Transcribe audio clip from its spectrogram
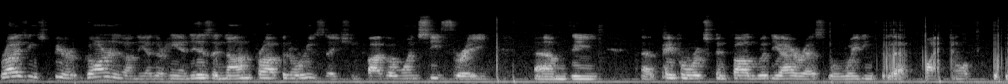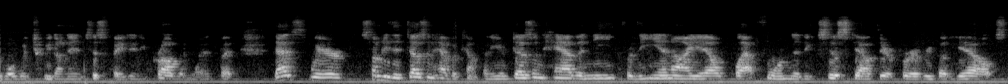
Rising Spear Garnet, on the other hand, is a nonprofit organization, 501c3. Um, the uh, paperwork's been filed with the IRS. We're waiting for that final approval, which we don't anticipate any problem with. But that's where somebody that doesn't have a company or doesn't have a need for the NIL platform that exists out there for everybody else,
